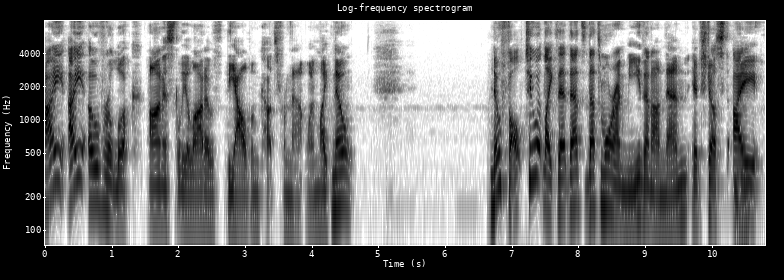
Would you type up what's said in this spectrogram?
I I overlook honestly a lot of the album cuts from that one. Like no no fault to it. Like that that's that's more on me than on them. It's just I mm-hmm.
